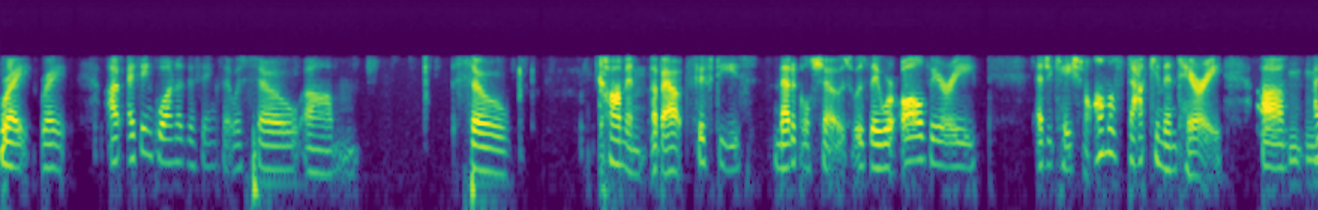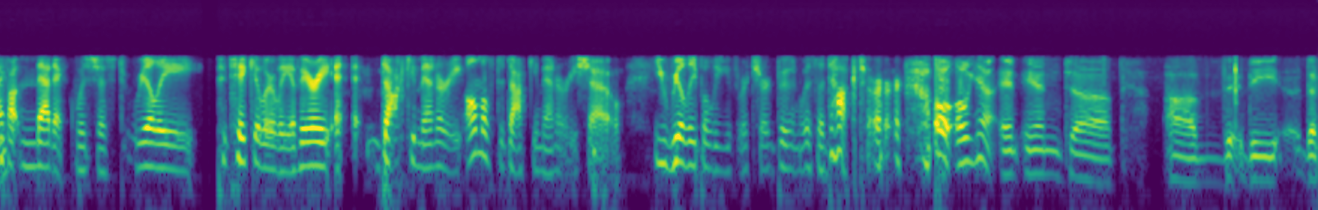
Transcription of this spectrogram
Right, right. I, I think one of the things that was so um, so common about 50s medical shows was they were all very educational, almost documentary. Um, Mhm. I thought Medic was just really particularly a very uh, documentary, almost a documentary show. You really believe Richard Boone was a doctor. oh oh yeah and and uh uh the the the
